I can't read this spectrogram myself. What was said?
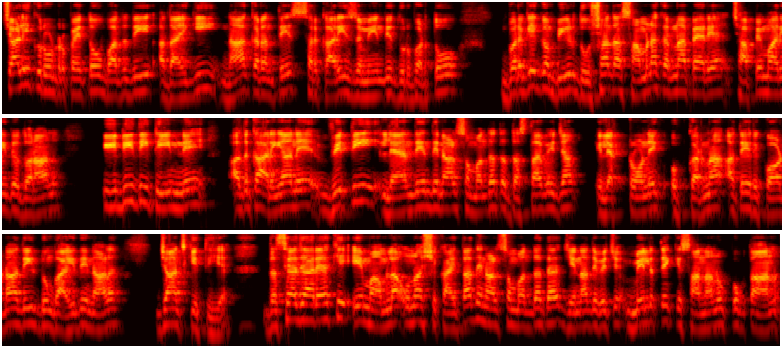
40 ਕਰੋੜ ਰੁਪਏ ਤੋਂ ਵੱਧ ਦੀ ਅਦਾਇਗੀ ਨਾ ਕਰਨ ਤੇ ਸਰਕਾਰੀ ਜ਼ਮੀਨ ਦੀ ਦੁਰਵਰਤੋਂ ਵਰਗੇ ਗੰਭੀਰ ਦੋਸ਼ਾਂ ਦਾ ਸਾਹਮਣਾ ਕਰਨਾ ਪੈ ਰਿਹਾ ਹੈ। ਛਾਪੇਮਾਰੀ ਦੇ ਦੌਰਾਨ ਈਡੀ ਦੀ ਟੀਮ ਨੇ ਅਧਿਕਾਰੀਆਂ ਨੇ ਵਿੱਤੀ ਲੈਣ ਦੇਣ ਦੇ ਨਾਲ ਸੰਬੰਧਿਤ ਦਸਤਾਵੇਜ਼ਾਂ, ਇਲੈਕਟ੍ਰੋਨਿਕ ਉਪਕਰਨਾਂ ਅਤੇ ਰਿਕਾਰਡਾਂ ਦੀ ਡੂੰਘਾਈ ਦੇ ਨਾਲ ਜਾਂਚ ਕੀਤੀ ਹੈ। ਦੱਸਿਆ ਜਾ ਰਿਹਾ ਹੈ ਕਿ ਇਹ ਮਾਮਲਾ ਉਹਨਾਂ ਸ਼ਿਕਾਇਤਾਂ ਦੇ ਨਾਲ ਸੰਬੰਧਿਤ ਹੈ, ਜਿਨ੍ਹਾਂ ਦੇ ਵਿੱਚ ਮਿਲ ਤੇ ਕਿਸਾਨਾਂ ਨੂੰ ਭੁਗਤਾਨ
